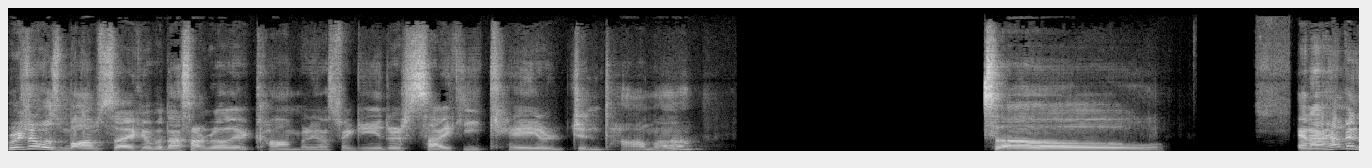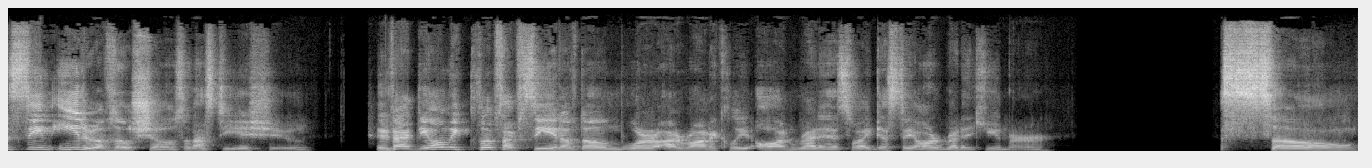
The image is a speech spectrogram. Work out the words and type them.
Um, Original was Mob Psycho, but that's not really a comedy. I was thinking either Saiki K or Gintama. So, and I haven't seen either of those shows, so that's the issue. In fact, the only clips I've seen of them were ironically on Reddit, so I guess they are Reddit humor. So,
